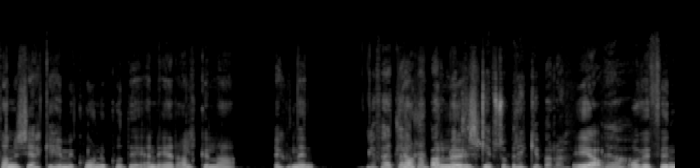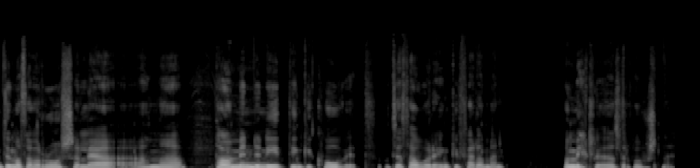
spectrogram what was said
þannig sé ekki heim í konukoti en er algjörlega einhvern veginn hjálparlaus. skips og bryggju bara. Já, Já, og við fundum að það var rosalega hana, það var minni nýting í COVID og því að þá voru engi ferðamenn. Það var miklu öðaldra på húsnæði.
